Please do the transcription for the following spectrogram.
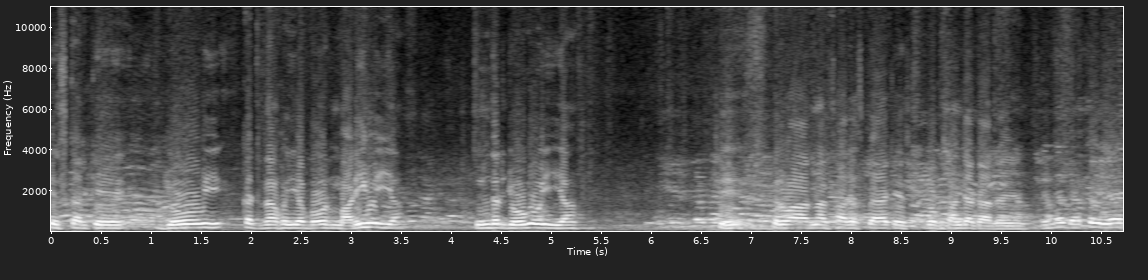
ਇਸ ਕਰਕੇ ਜੋ ਵੀ ਘਟਨਾ ਹੋਈ ਆ ਬਹੁਤ ਮਾੜੀ ਹੋਈ ਆ ਨਿੰਦਰਯੋਗ ਹੋਈ ਆ ਤੇ ਪਰਿਵਾਰ ਨਾਲ ਸਾਰੇ ਬਹਿ ਕੇ ਦੁੱਖ ਸਾਂਝਾ ਕਰ ਰਹੇ ਆ। ਜਿਹਨੇ ਡੈਥ ਹੋਈ ਹੈ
